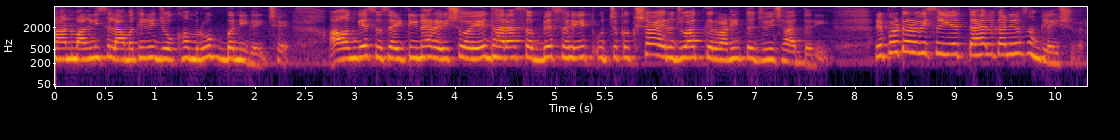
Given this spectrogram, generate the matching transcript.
જાનમાલની સલામતીને જોખમરૂપ બની ગઈ છે. આ અંગે સોસાયટીના રહીશોએ ધારાસભ્ય સહિત ઉચ્ચ કક્ષાએ રજૂઆત કરવાની તજવીજ હાથ ધરી. Reporter Ravi Sayed Tehelka news Ankleshwar.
